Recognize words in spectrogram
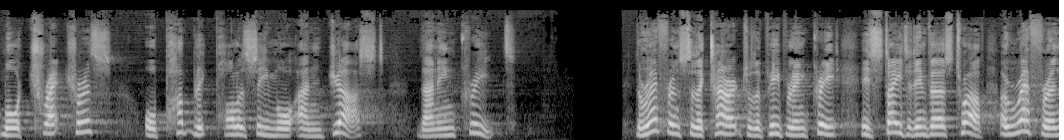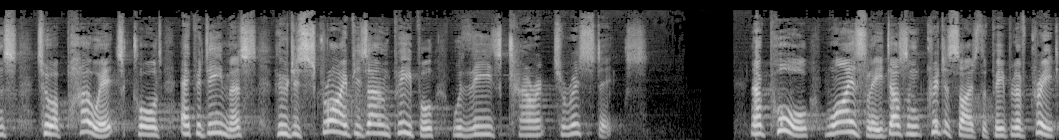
more treacherous or public policy more unjust than in Crete. The reference to the character of the people in Crete is stated in verse 12, a reference to a poet called Epimenides who described his own people with these characteristics. Now, Paul wisely doesn't criticize the people of Crete,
